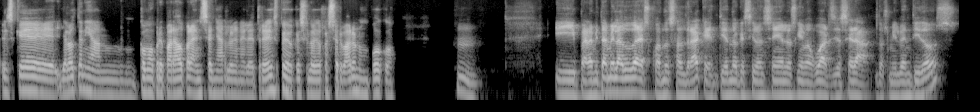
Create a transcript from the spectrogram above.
es que ya lo tenían como preparado para enseñarlo en el E3, pero que se lo reservaron un poco. Hmm. Y para mí también la duda es cuándo saldrá, que entiendo que si lo enseñan en los Game Awards ya será 2022.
